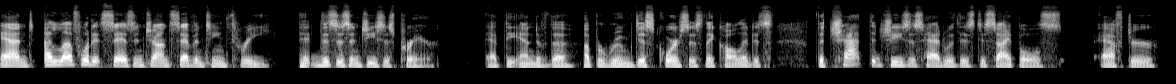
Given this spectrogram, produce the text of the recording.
And I love what it says in John 17, 3. This is in Jesus' prayer at the end of the upper room discourse, as they call it. It's the chat that Jesus had with his disciples after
